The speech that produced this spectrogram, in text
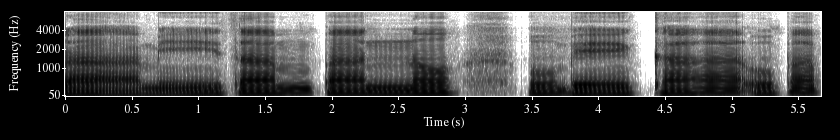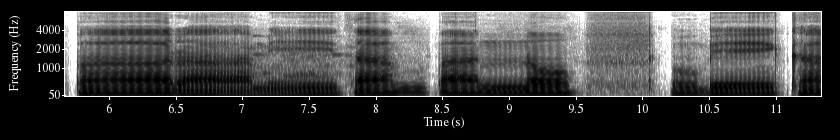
รามิสัมปันโน อุเบกขาอุปปารามิสัมปันโน อุเบกขา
